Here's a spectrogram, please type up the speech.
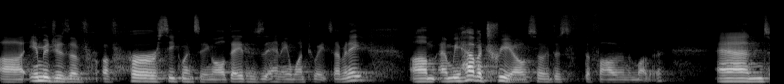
uh, images of, of her sequencing all day. This is NA12878. Um, and we have a trio, so there's the father and the mother. And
